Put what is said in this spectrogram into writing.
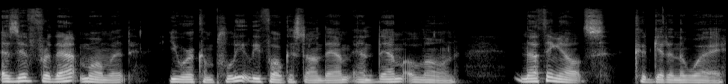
as if for that moment you were completely focused on them and them alone. Nothing else could get in the way.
